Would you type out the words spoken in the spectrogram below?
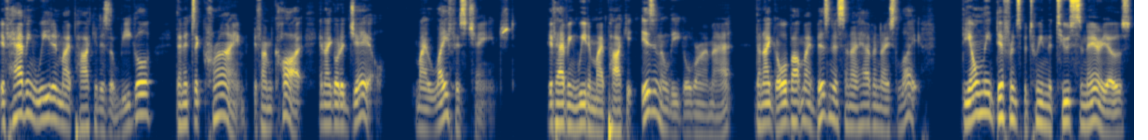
If having weed in my pocket is illegal, then it's a crime if I'm caught and I go to jail. My life has changed. If having weed in my pocket isn't illegal where I'm at, then I go about my business and I have a nice life. The only difference between the two scenarios,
